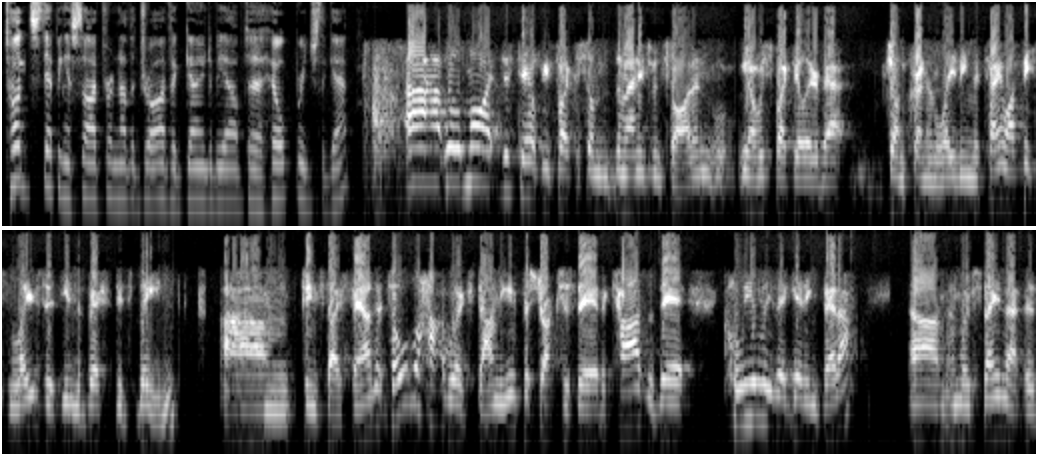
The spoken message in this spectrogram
Todd stepping aside for another driver going to be able to help bridge the gap? Uh, well, it might just to help you focus on the management side. And you know, we spoke earlier about John Crennan leaving the team. I think he leaves it in the best it's been um, since they found it. So all the hard work's done. The infrastructure's there. The cars are there. Clearly, they're getting better. Um, and we've seen that, as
